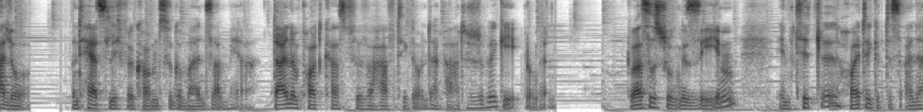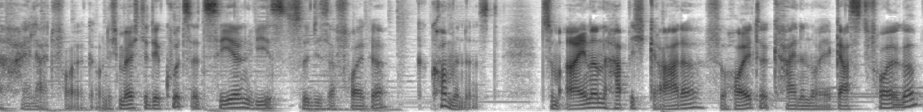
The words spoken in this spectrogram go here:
Hallo und herzlich willkommen zu Gemeinsam mehr, deinem Podcast für wahrhaftige und empathische Begegnungen. Du hast es schon gesehen im Titel, heute gibt es eine Highlight-Folge und ich möchte dir kurz erzählen, wie es zu dieser Folge gekommen ist. Zum einen habe ich gerade für heute keine neue Gastfolge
